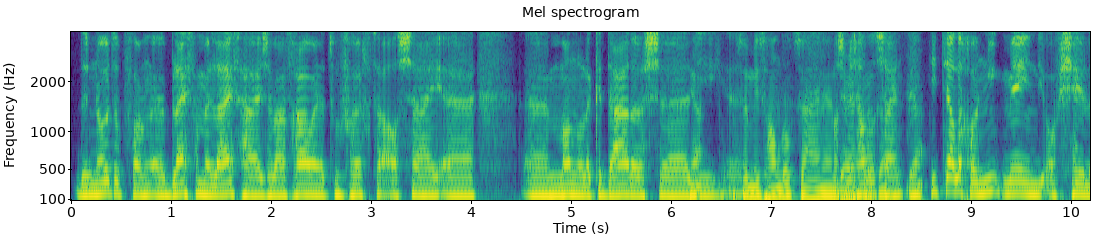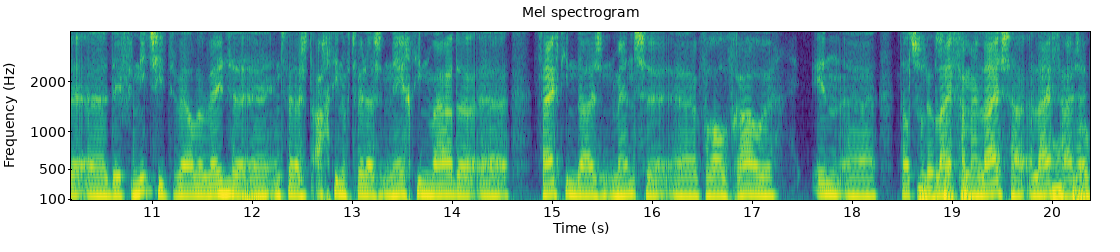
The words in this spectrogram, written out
de noodopvang eh, Blijf van mijn lijfhuizen... waar vrouwen naartoe vluchten als zij... eh, eh, mannelijke daders Ja, die Ze mishandeld zijn en als ze mishandeld zijn, Ja. die tellen gewoon niet mee in die officiële definitie. Terwijl we weten, in 2018 of 2019 waren er eh 15.000 mensen, vooral vrouwen, in eh, dat soort Dat blijf soort van mijn lijfhu- lijfhuizen.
